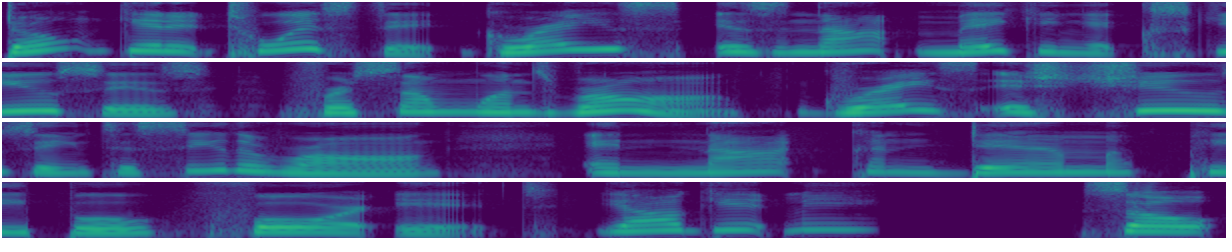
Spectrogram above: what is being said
Don't get it twisted. Grace is not making excuses for someone's wrong. Grace is choosing to see the wrong and not condemn people for it. Y'all get me? So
